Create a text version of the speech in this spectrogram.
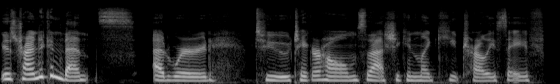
is trying to convince Edward to take her home so that she can like keep Charlie safe.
